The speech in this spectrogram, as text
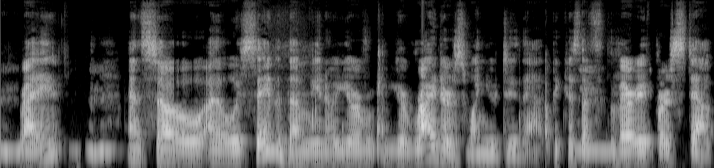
Mhm. right Mhm. and so i always say to them you know you're you're writers when you do that because that's the very first step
